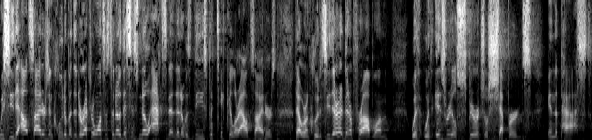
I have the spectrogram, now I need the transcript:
We see the outsiders included, but the director wants us to know this is no accident that it was these particular outsiders that were included. See, there had been a problem with, with Israel's spiritual shepherds in the past.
